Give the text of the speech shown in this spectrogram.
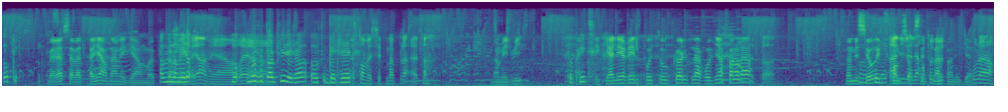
Ok. Bah là, ça va tryhard, hein, les gars. On va Ah oui, non, mais là- Rien, mais en Bon, vrai, moi je euh, parle plus déjà. Oh, gadget. Attends, mais cette map là, attends. Non, mais lui, Top Ouais, 8. C'est galéré le poteau Colt là, reviens par là. Attends. Non mais c'est horrible de Ah, prendre lui, il a sur l'air un cette peu map de- hein, les gars. Ouh là là.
